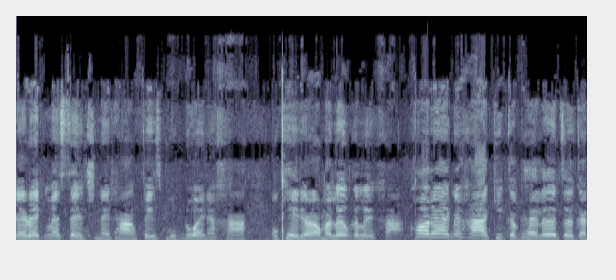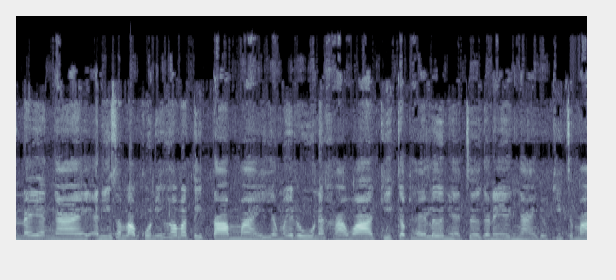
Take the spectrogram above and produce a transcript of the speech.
direct message ในทาง Facebook ด้วยนะคะ โอเค เดี๋ยวเรามาเริ่มกันเลยค่ะ ข้อแรกนะคะกิ๊กกับไทเลอร์เจอกันได้ยังไง อันนี้สำหรับคนที่เข้ามาติดตามใหม่ ยังไม่รู้นะคะว่ากิ๊กกับไทเลอร์เนี่ยเจอกันได้ยังไง เดี๋ยวกิ๊กจะมา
